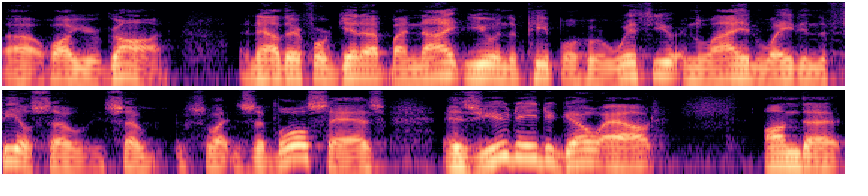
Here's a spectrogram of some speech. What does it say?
uh, while you're gone. Now therefore get up by night, you and the people who are with you, and lie in wait in the field. So, so, so what Zebul says is you need to go out on the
